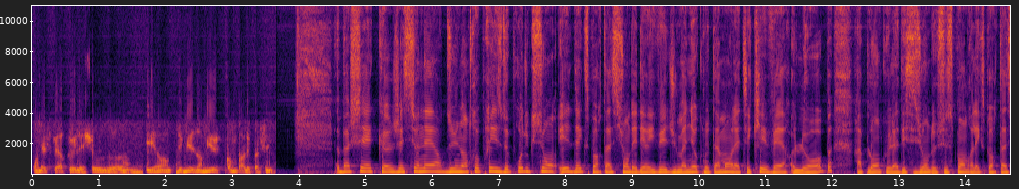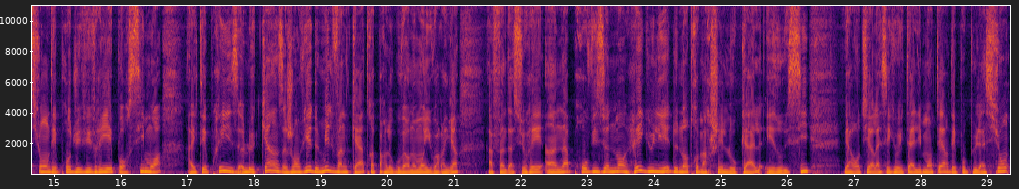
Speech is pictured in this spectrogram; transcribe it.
on espère que les choses euh, iront de mieux en mieux comme par le passé. Bachek, gestionnaire d'une entreprise de production et d'exportation des dérivés du manioc, notamment la teke, vers l'Europe. Rappelons que la décision de suspendre l'exportation des produits vivriers pour six mois a été prise le 15 janvier 2024 par le gouvernement ivoirien afin d'assurer un approvisionnement régulier de notre marché local et aussi garantir la sécurité alimentaire des populations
